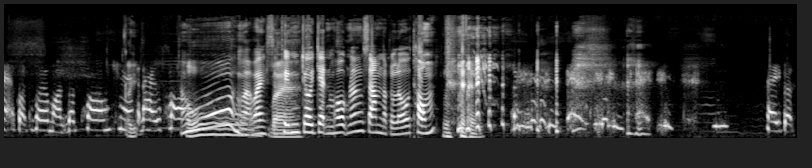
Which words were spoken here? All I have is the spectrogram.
ម៉ាក់គាត់ធ្វើហ្មងដុតផងឆាក្តៅផងអូមកហើយសុភីមចូលចិត្តម្ហូបហ្នឹងសំដល់គីឡូធំហើយគាត់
